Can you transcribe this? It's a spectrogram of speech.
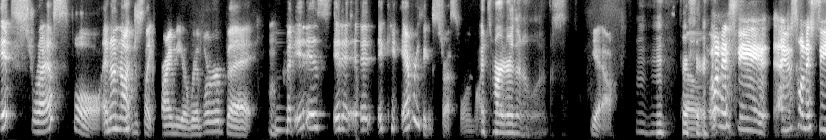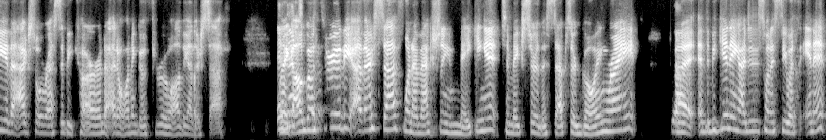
It's stressful. And I'm not just like cry me a river, but mm. but it is it it, it can everything's stressful in life. It's harder than it looks. Yeah. Mm-hmm, for so, sure. I want to see. I just want to see the actual recipe card. I don't want to go through all the other stuff. And like I'll go through the other stuff when I'm actually making it to make sure the steps are going right. Yeah. But at the beginning, I just want to see what's in it.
